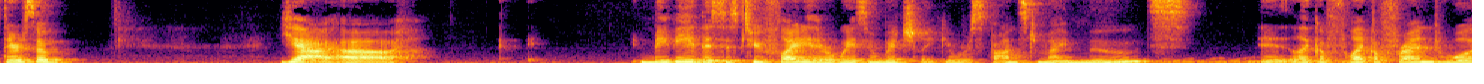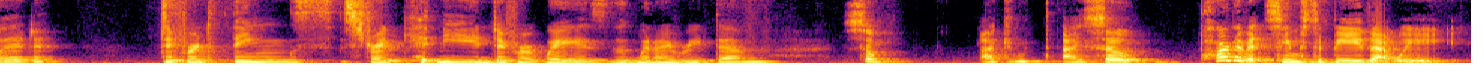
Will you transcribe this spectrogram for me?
there's a yeah uh, maybe this is too flighty. There are ways in which like it responds to my moods like a like a friend would. Different things strike hit me in different ways when i read them. So i can i so part of it seems to be that we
